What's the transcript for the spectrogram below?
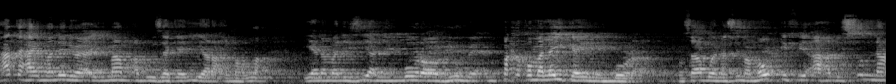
hata haya maneno ya Imam Abu Zakaria rahimahullah yanamalizia ni mbora wa viumbe mpaka kwa malaika yeye ni mbora. Kwa sababu anasema mauqifi ahli sunna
